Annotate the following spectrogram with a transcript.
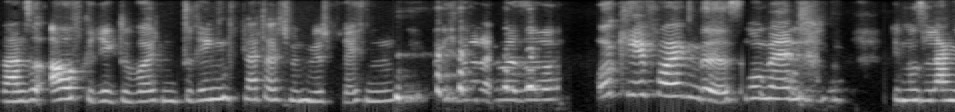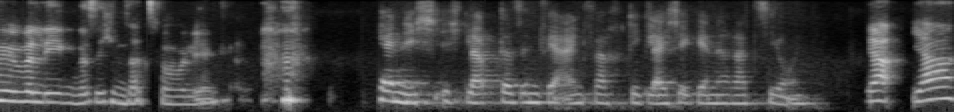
waren so aufgeregt und wollten dringend Plattdeutsch mit mir sprechen. Ich war dann immer so, okay, folgendes. Moment, ich muss lange überlegen, bis ich einen Satz formulieren kann. Kenne ich. Ich glaube, da sind wir einfach die gleiche Generation. Ja, ja,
